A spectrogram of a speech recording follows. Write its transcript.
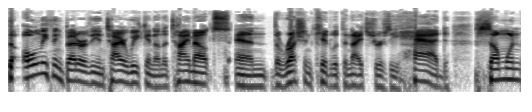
The only thing better of the entire weekend on the timeouts and the Russian kid with the Knights jersey had someone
